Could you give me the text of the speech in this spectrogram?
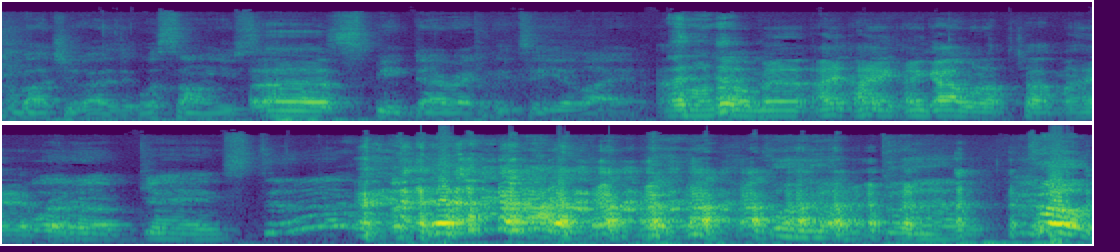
How about you, Isaac? What song you sing? Uh, speak directly to your life? I don't know, man. I, I, ain't- I ain't got one off the top of my head, What bro. up, gangsta? What up, blood? Boom.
